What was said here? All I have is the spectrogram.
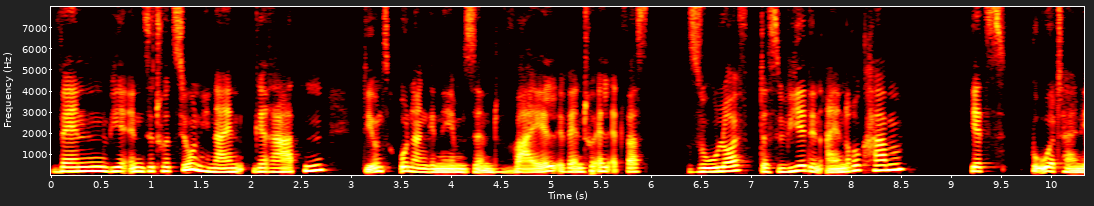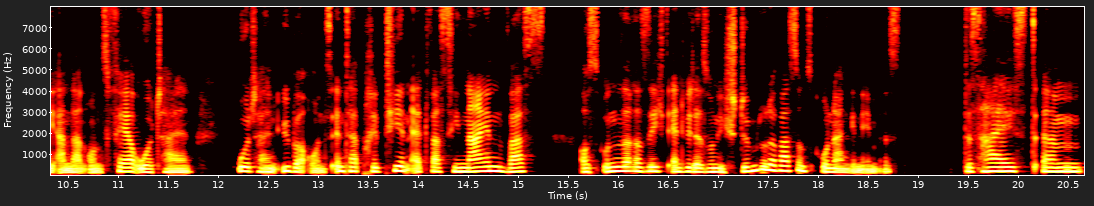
wenn wir in Situationen hineingeraten, die uns unangenehm sind, weil eventuell etwas so läuft, dass wir den Eindruck haben, Jetzt beurteilen die anderen uns, verurteilen, urteilen über uns, interpretieren etwas hinein, was aus unserer Sicht entweder so nicht stimmt oder was uns unangenehm ist. Das heißt, ähm,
